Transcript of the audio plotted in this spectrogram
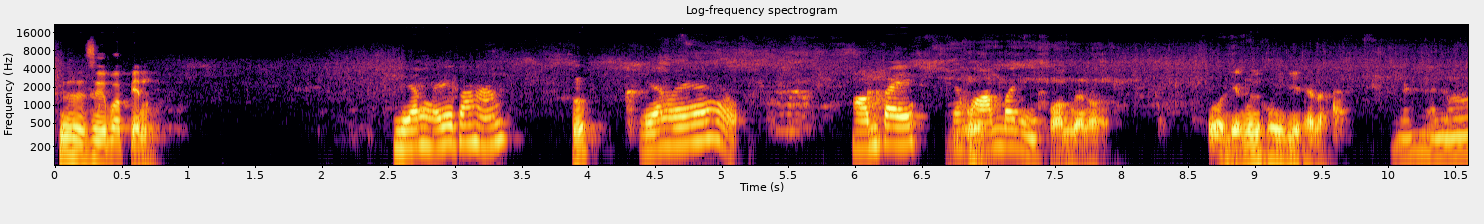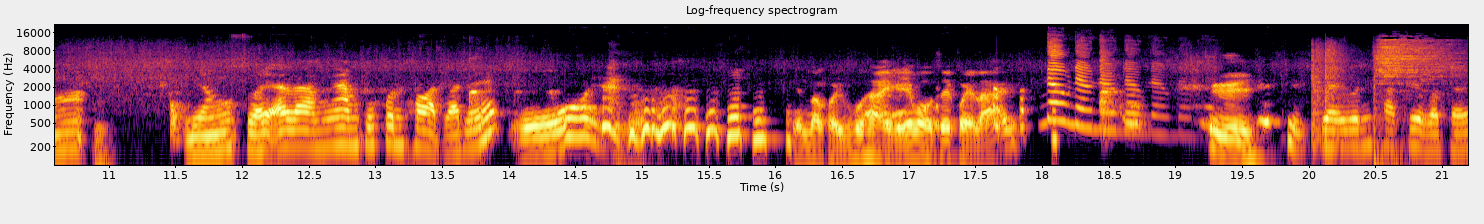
คือซื้อว่าเป็นเลี้ยงเลยได้ปะฮะหึเลี้ยงแล้ว หอมไปจะหอมบ่นี่หอมเด้อเนาะโอ้เดี๋ยวมือคงดีแท้ล่ะ นั่นน่ะเนาะเลี้ยงสวยอารามงามทุกคนทอดว่าเด้โอ้ยเห็นมาข่อยผู้ให้ก็จะบอกใส่ข่อยหลาย No, no, no, no, no, no. เอ้ยถือใจเวันคัดเด้อว่าเธอ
